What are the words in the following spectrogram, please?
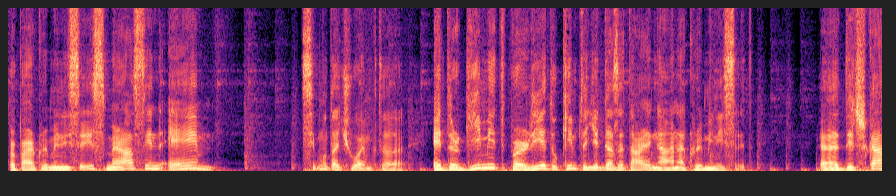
përpara kryeministrisë me rastin e si mund ta quajmë këtë, e dërgimit për riedukim të një gazetari nga ana e kryeministrit. Ë diçka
